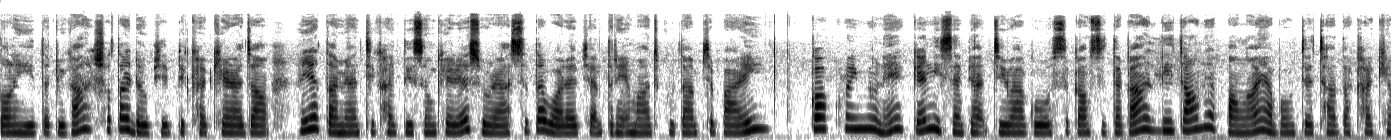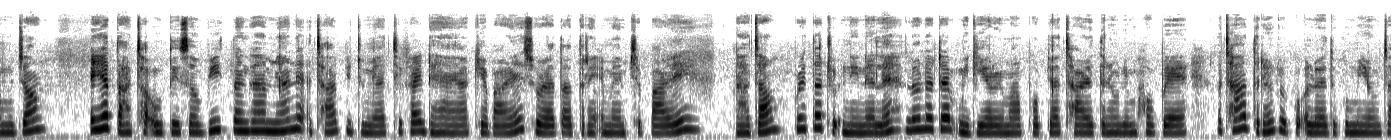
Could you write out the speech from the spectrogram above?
တော်လရင်တပ်တွေကရှော့တိုက်တုပ်ဖြစ်ပစ်ခတ်ခဲ့တာကြောင့်အရက်သားများထိခိုက်ဒေဆုံးခဲ့တဲ့ဆိုတာစစ်တပ်ဝါဒဖြန့်သတင်းအမှားတစ်ခုသာဖြစ်ပါတယ်။ကော့ခရိတ်မြို့နယ်ကန်းနီစံပြကြီးဝါကိုစကောက်စစ်တပ်ကလေကြောင်းနဲ့ပေါင်900ပုံတက်ချတိုက်ခိုက်ခဲ့မှုကြောင့် အရက်သား6ဦးသေဆုံးပြီးတန်ခါများနဲ့အခြားပြည်သူများထိခိုက်ဒဏ်ရာရခဲ့ပါတယ်ဆိုရတာသတင်းအမှန်ဖြစ်ပါတယ်။ဒါကြောင့်ပြည်သက်သူအနေနဲ့လည်းလွတ်လပ်တဲ့မီဒီယာတွေမှာဖော်ပြထားတဲ့သတင်းတွေမဟုတ်ပဲအခြားသတင်းတွေကိုအလွယ်တကူမယုံကြ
